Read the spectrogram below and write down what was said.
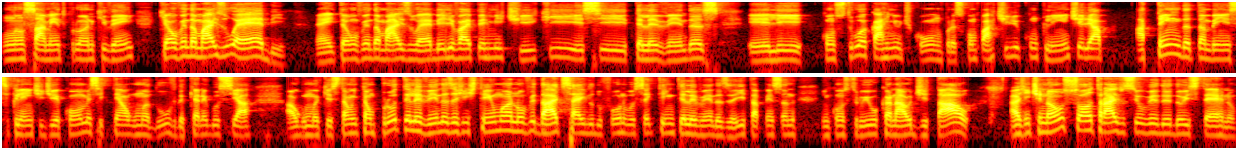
um lançamento para o ano que vem, que é o Venda Mais Web. Né? Então, o Venda Mais Web ele vai permitir que esse televendas ele construa carrinho de compras, compartilhe com o cliente, ele atenda também esse cliente de e-commerce que tem alguma dúvida, quer negociar alguma questão. Então, pro televendas, a gente tem uma novidade saindo do forno. Você que tem televendas aí, está pensando em construir o canal digital, a gente não só traz o seu vendedor externo,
